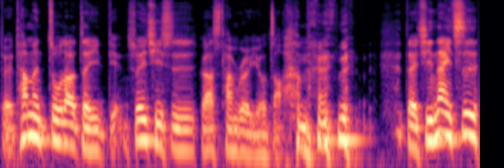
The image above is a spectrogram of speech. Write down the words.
对他们做到这一点，所以其实 Glass t u m b r 有找他们。对，其实那一次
